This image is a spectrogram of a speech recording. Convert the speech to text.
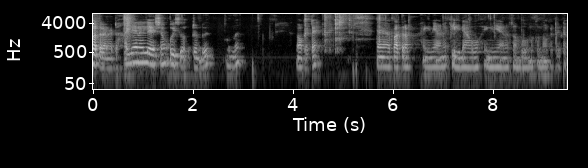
പാത്രമാണ് കേട്ടോ. അതിൽ ഞാൻ ലേശം ഒഴിച്ചിട്ടുണ്ട് ഒന്ന് നോക്കട്ടെ. പാത്രം എങ്ങനെയാണ്? ക്ലീൻ ആവോ? എങ്ങനെയാണ് സംഭവം എന്നൊക്കെ നോക്കട്ടെ കേട്ടോ.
